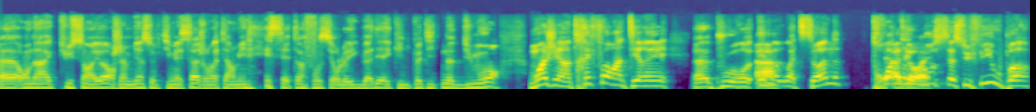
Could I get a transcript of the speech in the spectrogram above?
euh, on a Actu sans et or. J'aime bien ce petit message. On va terminer cette info sur Loïc Badet avec une petite note d'humour. Moi, j'ai un très fort intérêt pour Emma ah. Watson. Trois tacos, ça suffit ou pas?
